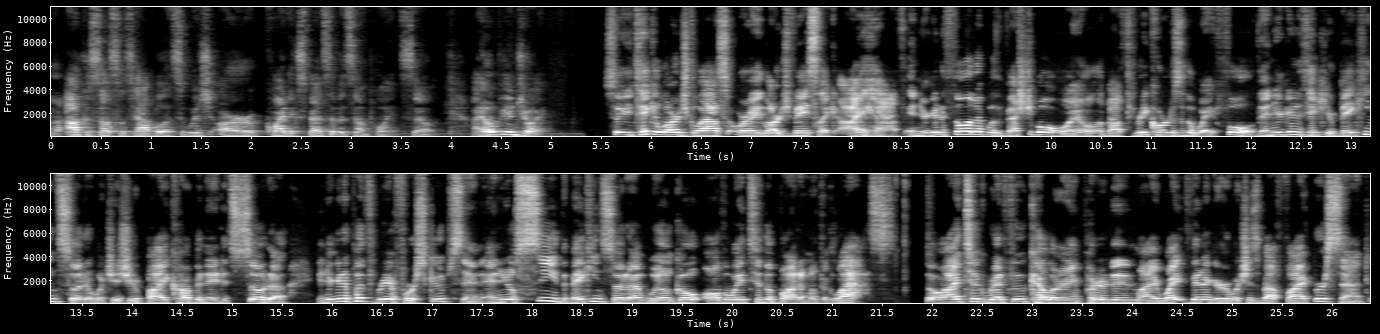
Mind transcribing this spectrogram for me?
uh, Alka-Seltzer tablets, which are quite expensive at some point. So I hope you enjoy. So you take a large glass or a large vase like I have, and you're going to fill it up with vegetable oil about three quarters of the way full. Then you're going to take your baking soda, which is your bicarbonated soda, and you're going to put three or four scoops in, and you'll see the baking soda will go all the way to the bottom of the glass. So I took red food coloring and put it in my white vinegar, which is about 5%.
